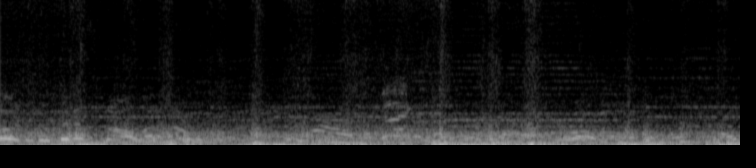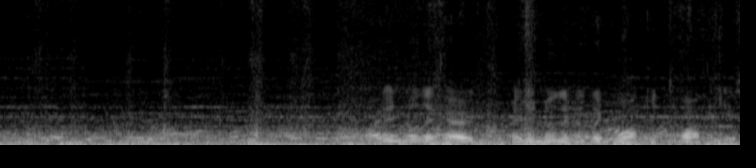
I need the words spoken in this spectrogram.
Another two minutes and I'll let them know. I didn't know they had. I didn't know they had like walkie-talkies.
